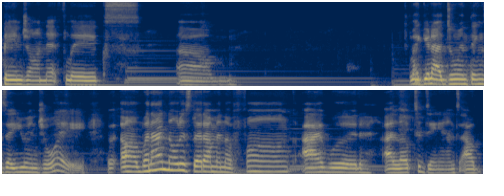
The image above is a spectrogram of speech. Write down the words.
binge on Netflix. Um, like you're not doing things that you enjoy. Uh, when I notice that I'm in a funk, I would, I love to dance. I'll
